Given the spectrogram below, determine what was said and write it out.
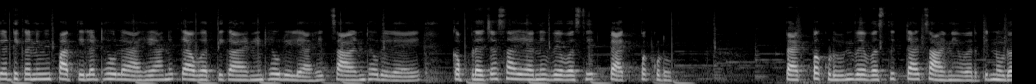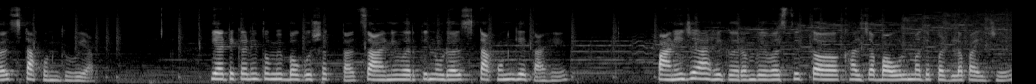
या ठिकाणी मी पातेलं ठेवलं आहे आणि त्यावरती गाळणी ठेवलेली आहे चाळण ठेवलेली आहे. कपड्याच्या साह्याने व्यवस्थित पॅक पकडून पॅक पकडून व्यवस्थित त्या चाळणीवरती नूडल्स टाकून घेऊया. या ठिकाणी तुम्ही बघू शकता चाळणीवरती नूडल्स टाकून घेत आहे. पाणी जे आहे गरम व्यवस्थित खालच्या बाऊलमध्ये पडलं पाहिजे.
